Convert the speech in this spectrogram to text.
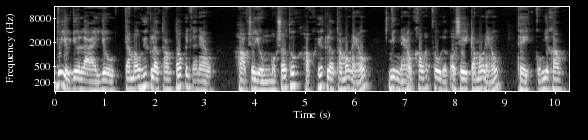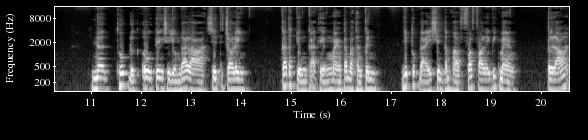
Ví dụ như là dù cho máu huyết lưu thông tốt đến cỡ nào, hoặc sử dụng một số thuốc hoặc huyết lưu thông máu não nhưng não không hấp thu được oxy trong máu não thì cũng như không. Nên thuốc được ưu tiên sử dụng đó là citrulline có tác dụng cải thiện màng tế bào thần kinh, giúp thúc đẩy sinh tổng hợp phospholipid màng, từ đó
